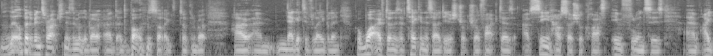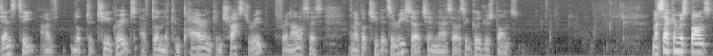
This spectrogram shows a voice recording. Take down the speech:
a little bit of interactionism at the, at, at the bottom, so like talking about how um, negative labeling. But what I've done is I've taken this idea of structural factors. I've seen how social class influences um, identity. I've looked at two groups. I've done the compare and contrast route for analysis, and I've got two bits of research in there. So that's a good response. My second response,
